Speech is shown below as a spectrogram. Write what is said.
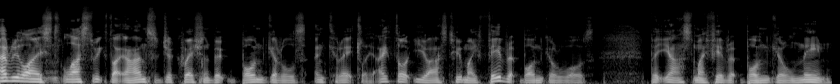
I realised last week that I answered your question about Bond girls incorrectly. I thought you asked who my favourite Bond girl was, but you asked my favourite Bond girl name.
